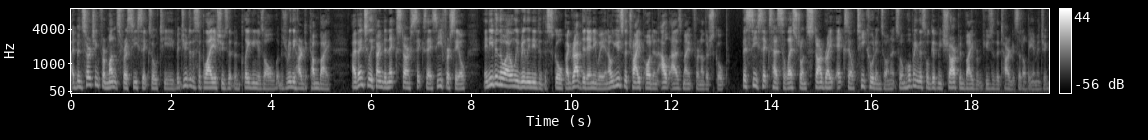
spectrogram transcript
I'd been searching for months for a C6 OTA, but due to the supply issues that have been plaguing us all, it was really hard to come by. I eventually found a Nexstar 6 SE for sale, and even though I only really needed the scope, I grabbed it anyway, and I'll use the tripod and alt-az mount for another scope. This C6 has Celestron Starbright XLT coatings on it, so I'm hoping this will give me sharp and vibrant views of the targets that I'll be imaging.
